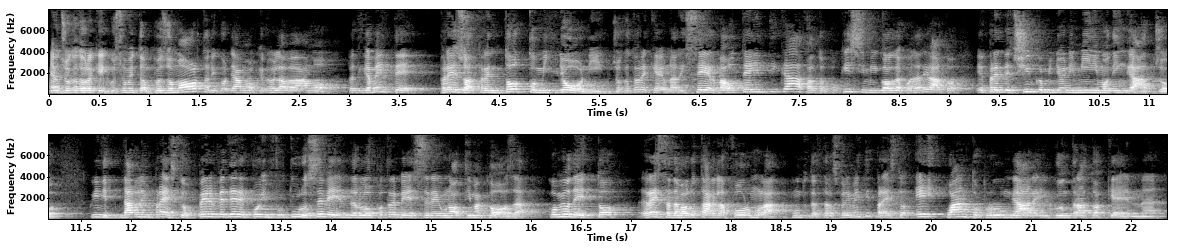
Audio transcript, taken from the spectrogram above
è un giocatore che in questo momento è un peso morto, ricordiamo che noi l'avevamo praticamente preso a 38 milioni, un giocatore che è una riserva autentica, ha fatto pochissimi gol da quando è arrivato e prende 5 milioni minimo di ingaggio. Quindi darlo in prestito per vedere poi in futuro se venderlo potrebbe essere un'ottima cosa. Come ho detto, resta da valutare la formula appunto del trasferimento in prestito e quanto prolungare il contratto a Ken.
